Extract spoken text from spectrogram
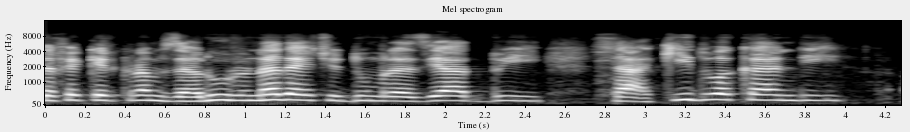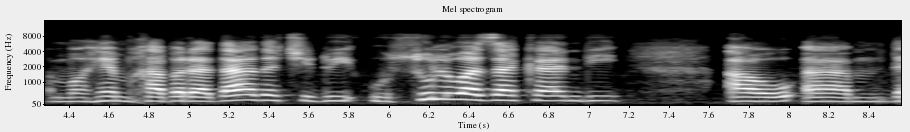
زه فکر کړم ضرور نه دی چې دومره زیات دوی تاکید وکاندي مهم خبره دا ده چې دوی اصول وضع کاندي او د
